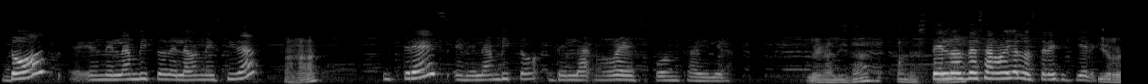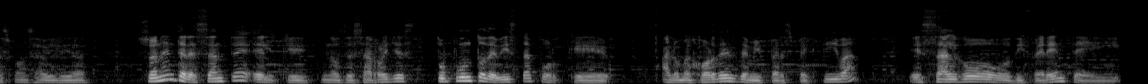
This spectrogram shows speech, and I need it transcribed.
Dos, en el ámbito de la honestidad. Ajá. Y tres, en el ámbito de la responsabilidad. Legalidad, honestidad Te los desarrollo los tres si quieres. y responsabilidad. Suena interesante el que nos desarrolles tu punto de vista porque a lo mejor desde mi perspectiva es algo diferente y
